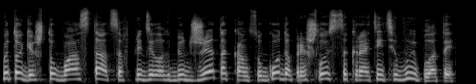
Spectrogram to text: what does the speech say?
В итоге, чтобы остаться в пределах пределах бюджета к концу года пришлось сократить выплаты.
